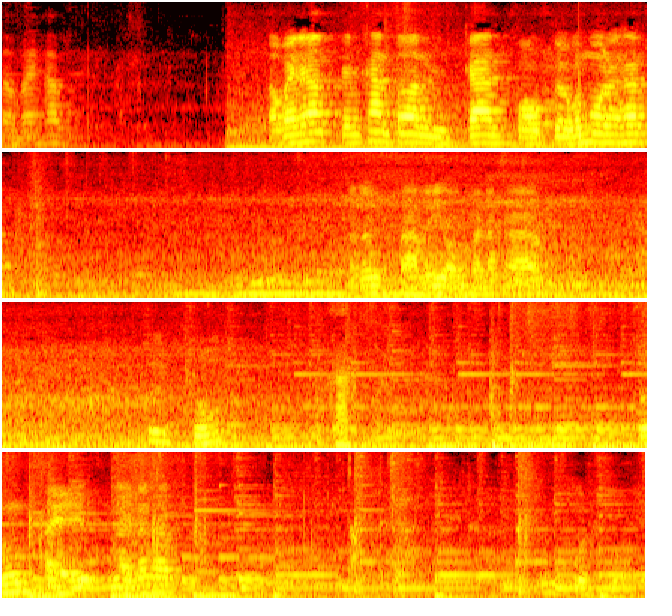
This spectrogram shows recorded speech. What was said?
ตอนต่อไปครับ ต่อไปนะครับเป็นขั้นตอนการปอกเปลือกมะม่วงนะครับเราต้องสาตัวนี้ออกมานะครับอุ้ยถุงถุงใส่เปลือกนะครับอุ้ยปวดสว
